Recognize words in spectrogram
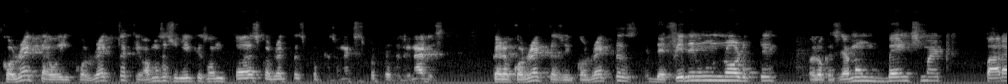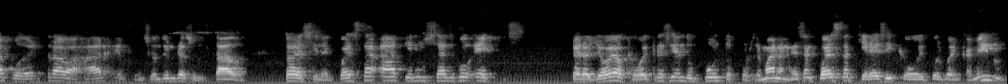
correcta o incorrecta, que vamos a asumir que son todas correctas porque son hechas por profesionales, pero correctas o incorrectas, definen un norte o lo que se llama un benchmark para poder trabajar en función de un resultado. Entonces, si la encuesta A tiene un sesgo X pero yo veo que voy creciendo un punto por semana en esa encuesta, quiere decir que voy por buen camino,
